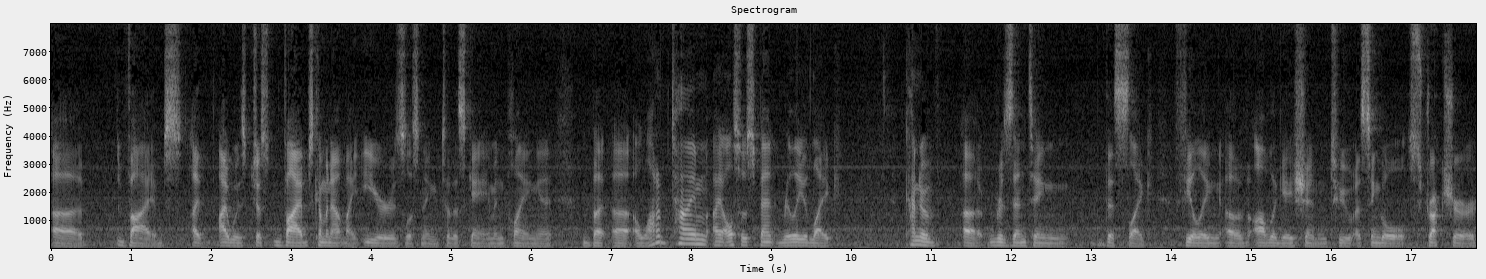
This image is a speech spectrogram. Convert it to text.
uh, vibes. I I was just vibes coming out my ears listening to this game and playing it. But uh, a lot of time I also spent really like kind of uh, resenting this like feeling of obligation to a single structure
